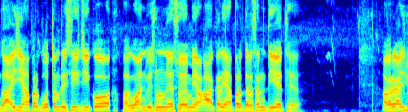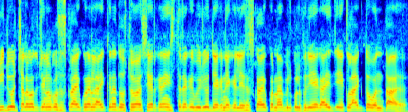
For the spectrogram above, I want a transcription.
गाइज़ यहाँ पर गौतम ऋषि जी को भगवान विष्णु ने स्वयं आकर यहाँ पर दर्शन दिए थे। अगर गाइज़ वीडियो अच्छा लगा तो चैनल को सब्सक्राइब करें लाइक करें, दोस्तों शेयर करें। इस तरह के वीडियो देखने के लिए सब्सक्राइब करना बिल्कुल फ्री है गाइज़ एक लाइक तो बनता है।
